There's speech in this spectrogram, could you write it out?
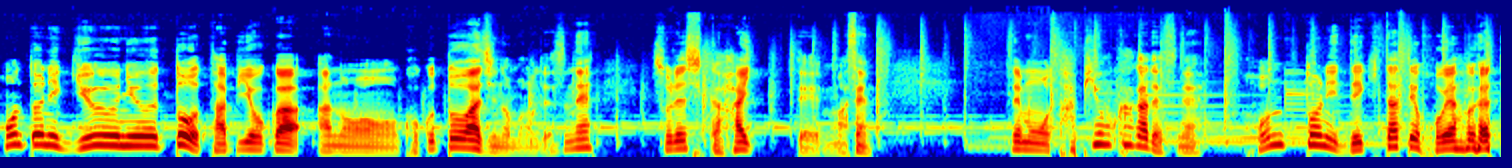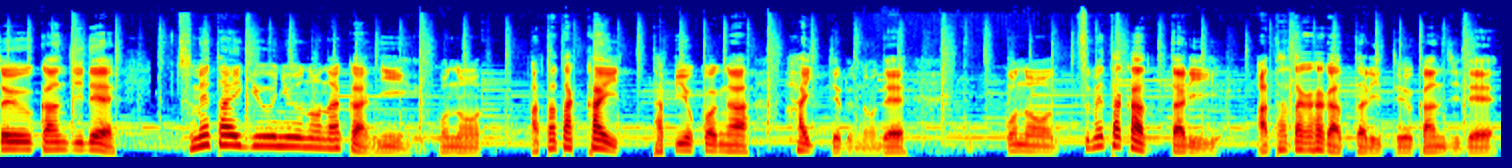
本当に牛乳とタピオカあのー、黒糖味のものですね。それしか入ってません。でもタピオカがですね本当に出来たてほやほやという感じで冷たい牛乳の中にこの温かいタピオカが入ってるのでこの冷たかったり温かかったりという感じで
